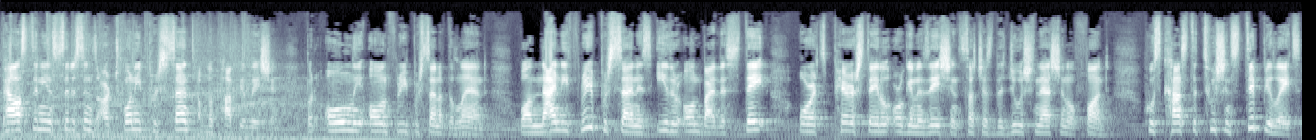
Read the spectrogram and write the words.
Palestinian citizens are 20% of the population, but only own 3% of the land, while 93% is either owned by the state or its parastatal organizations, such as the Jewish National Fund, whose constitution stipulates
